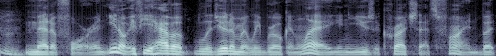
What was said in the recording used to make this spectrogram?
Mm. metaphor. And, you know, if you have a legitimately broken leg and you use a crutch, that's fine. But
